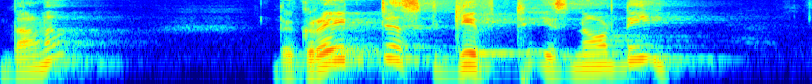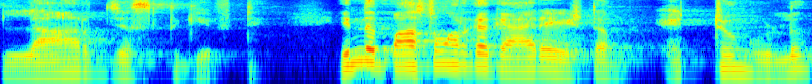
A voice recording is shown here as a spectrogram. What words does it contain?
എന്താണ്? The greatest gift is not the largest gift ഇന്ന് പാസ്റ്റർമാർക്കൊക്കെ ആരെയാണ് ഇഷ്ടം? ഏറ്റവും കൂടുതൽ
